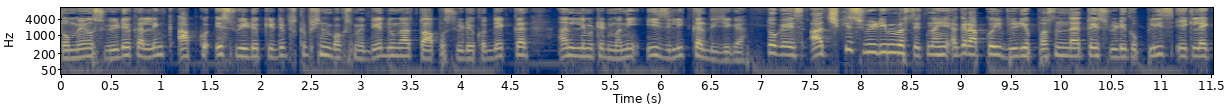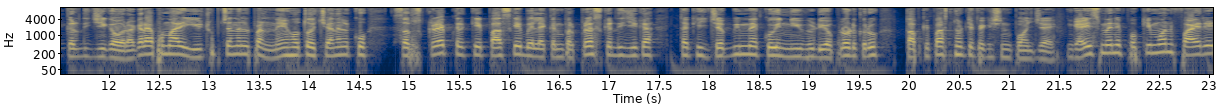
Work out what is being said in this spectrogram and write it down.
तो मैं उस वीडियो का लिंक आपको इस वीडियो की डिस्क्रिप्शन बॉक्स में दे दूँगा तो आप उस वीडियो को देखकर अनलिमिटेड मनी इजीली कर दीजिएगा। तो गैस आज की इस वीडियो में बस इतना ही। अगर आपको ये वीडियो पसंद आए तो इस वीडियो को प्लीज़ एक लाइक कर दीजिएगा, और अगर आप हमारे यूट्यूब चैनल पर नए हो तो चैनल को सब्सक्राइब करके पास के बेलाइकन पर प्रेस कर दीजिएगा, ताकि जब भी मैं कोई न्यू वीडियो अपलोड करूँ तो आपके पास नोटिफिकेशन पहुँच जाए। गाइस मैंने पोकेमोन फायर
